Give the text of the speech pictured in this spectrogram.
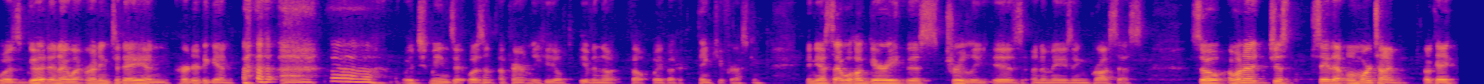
was good and I went running today and hurt it again, which means it wasn't apparently healed, even though it felt way better. Thank you for asking. And yes, I will hug Gary. This truly is an amazing process. So I want to just say that one more time. Okay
